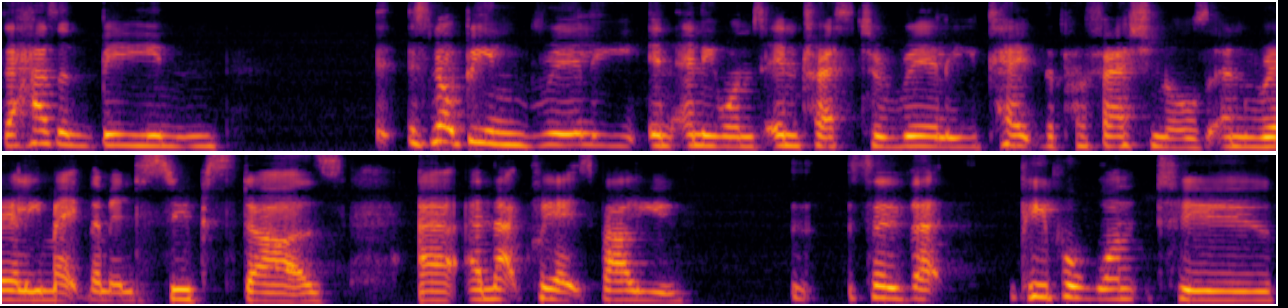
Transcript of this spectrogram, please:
there hasn't been it's not been really in anyone's interest to really take the professionals and really make them into superstars uh, and that creates value so that people want to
